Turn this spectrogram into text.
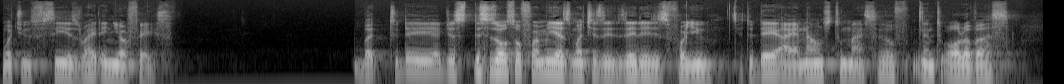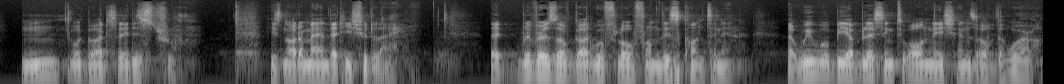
What you see is right in your face. But today, I just this is also for me as much as it is for you. Today, I announce to myself and to all of us mm, what God said is true. He's not a man that he should lie. That rivers of God will flow from this continent. That we will be a blessing to all nations of the world.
